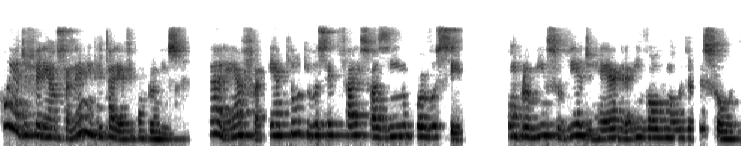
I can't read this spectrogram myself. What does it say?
Qual é a diferença né, entre tarefa e compromisso? Tarefa é aquilo que você faz sozinho por você. Compromisso, via de regra, envolve uma outra pessoa.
